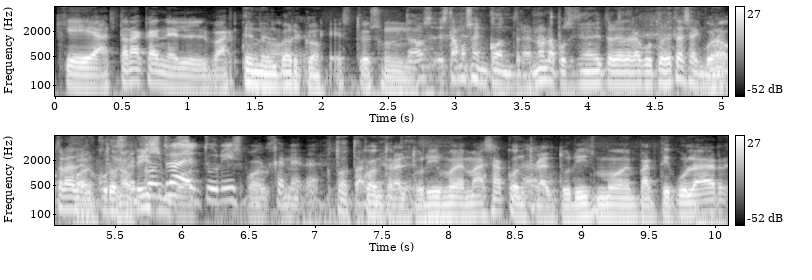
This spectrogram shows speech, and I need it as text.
que atraca en el barco. En el ¿no? barco. Esto es un... Estamos, estamos en contra, ¿no? La posición editorial de la cultureta es en Bueno, contra con- del no, crucerismo. Contra el turismo en general. Totalmente. Contra el turismo de masa, contra el turismo en particular,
